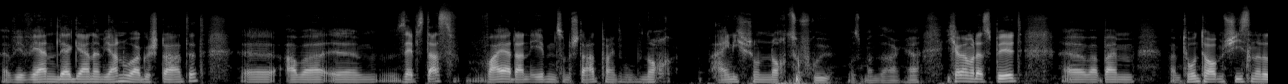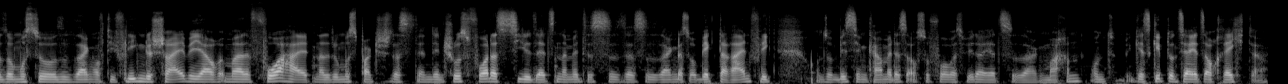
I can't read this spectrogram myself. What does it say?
äh, wir wären sehr gerne im Januar gestartet, äh, aber ähm, selbst das war ja dann eben zum Startpunkt noch eigentlich schon noch zu früh, muss man sagen. Ja. Ich habe immer das Bild, äh, beim, beim Tontaubenschießen oder so musst du sozusagen auf die fliegende Scheibe ja auch immer vorhalten. Also du musst praktisch das, den, den Schuss vor das Ziel setzen, damit es, das, sozusagen das Objekt da reinfliegt. Und so ein bisschen kam mir das auch so vor, was wir da jetzt sozusagen machen. Und es gibt uns ja jetzt auch recht, ja,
